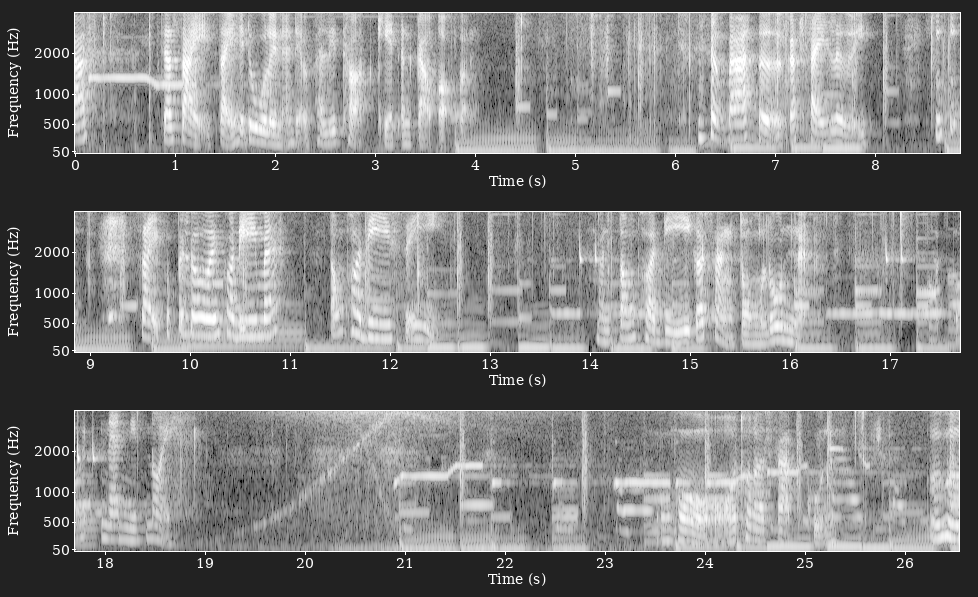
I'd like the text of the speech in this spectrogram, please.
ะ จะใส่ใส่ให้ดูเลยนะ เดี๋ยวแพรริสถอดเคสอันเก่าออกก่อน บ้าเหอก็ใช้เลย ใส่ก็ไปเลยพอดีไหมต้องพอดีสิ มันต้องพอดีก็สั่งตรงรุ่นน่ะ โอ๊ยโอ๊ยแน่นนิดหน่อย โอ้โห โทรศัพท์คุณ อือหื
